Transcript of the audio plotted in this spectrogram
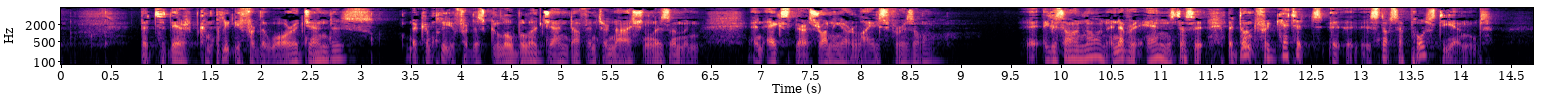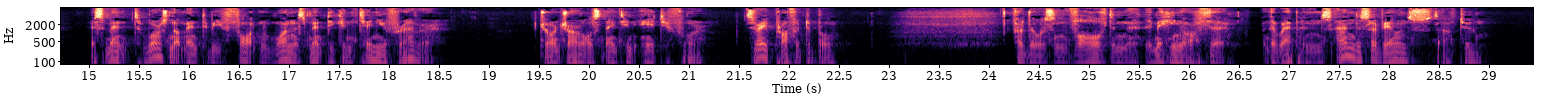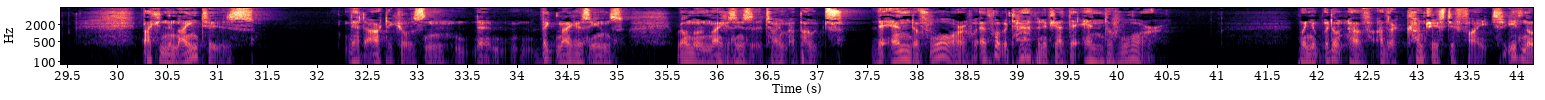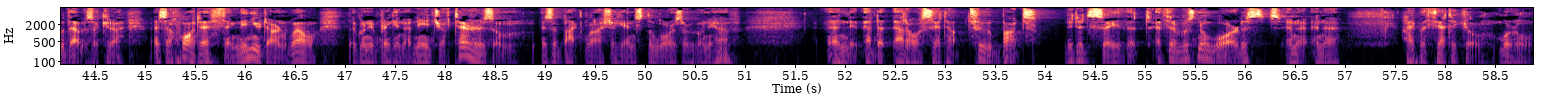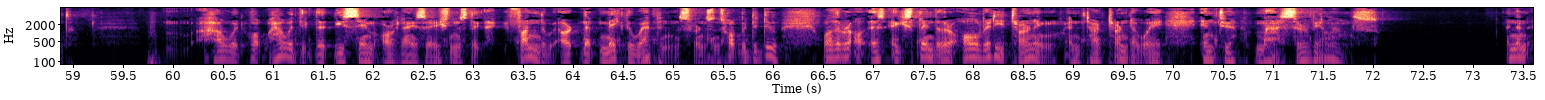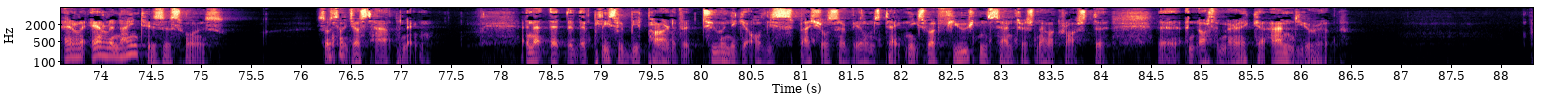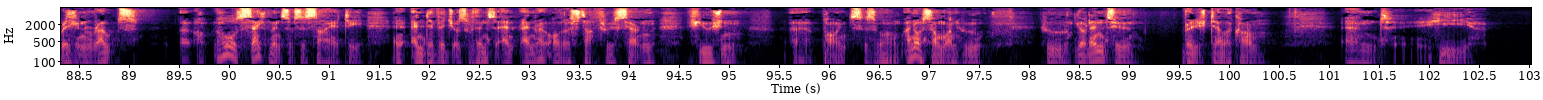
But they're completely for the war agendas. They're completely for this global agenda of internationalism and, and experts running our lives for us all. It goes on and on. It never ends, does it? But don't forget it. It's not supposed to end. It's meant, war's not meant to be fought and won. It's meant to continue forever. George Orwell's 1984. It's very profitable for those involved in the, the making of the, the weapons and the surveillance stuff too. Back in the 90s, they had articles in the big magazines, well-known magazines at the time, about the end of war. What would happen if you had the end of war? When we don't have other countries to fight, even though that was a kind of, as a what if thing, they knew darn well they're going to bring in an age of terrorism as a backlash against the wars they were going to have. And that, that all set up too. But they did say that if there was no war, this in a, in a hypothetical world, how would how would the, the, these same organisations that fund or that make the weapons, for instance, what would they do? Well, they were explained that they're already turning and t- turned away into mass surveillance. And then early, early 90s this was. So it's not just happening. And that, that, that, the police would be part of it too, and they get all these special surveillance techniques. We have fusion centres now across the, the North America and Europe, where they can route uh, whole segments of society, uh, individuals within, and, and route all their stuff through certain fusion uh, points as well. I know someone who who got into British Telecom, and he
